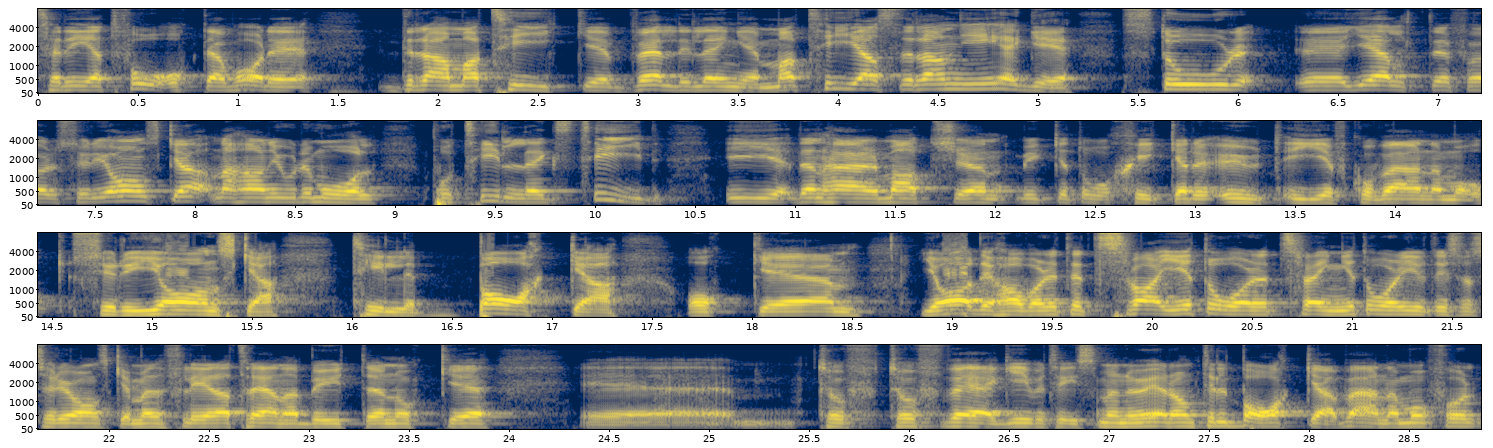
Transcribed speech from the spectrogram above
3-2 och där var det dramatik väldigt länge. Mattias Ranjegi, stor eh, hjälte för Syrianska när han gjorde mål på tilläggstid i den här matchen, vilket då skickade ut IFK Värnamo och Syrianska tillbaka. Och eh, ja, det har varit ett svajigt år, ett svängigt år givetvis för Syrianska med flera tränarbyten och eh, eh, tuff, tuff väg givetvis. Men nu är de tillbaka. Värnamo får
